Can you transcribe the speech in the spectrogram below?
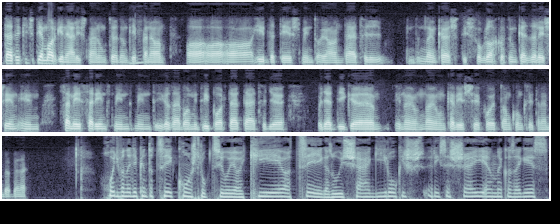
tehát egy kicsit ilyen marginális nálunk tulajdonképpen a, a, a, a hirdetés, mint olyan. Tehát, hogy nagyon keveset is foglalkozunk ezzel, és én, én személy szerint, mint, mint igazából, mint riporter, tehát, hogy, hogy eddig én nagyon, nagyon kevéssé folytam konkrétan ebbe bele. Hogy van egyébként a cég konstrukciója, hogy ki a cég, az újságírók is részesei ennek az egész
